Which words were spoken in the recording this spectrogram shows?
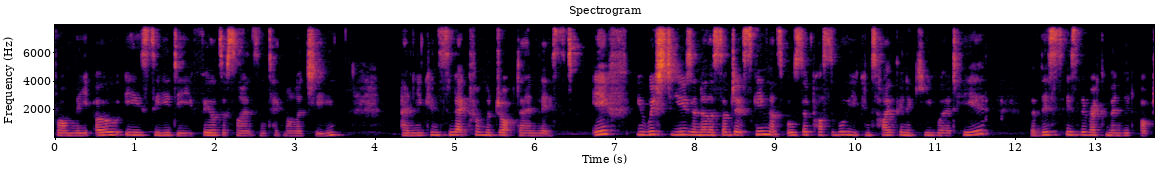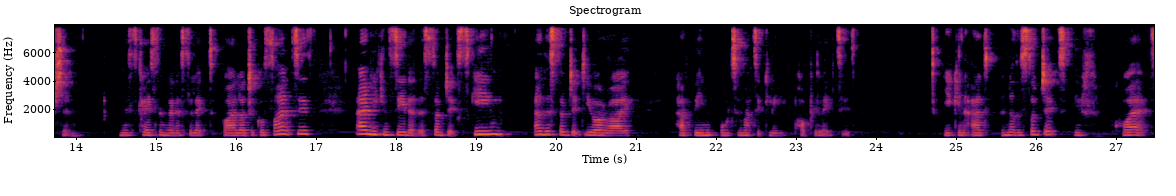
from the OECD Fields of Science and Technology, and you can select from the drop-down list. If you wish to use another subject scheme, that's also possible. You can type in a keyword here, but this is the recommended option. In this case, I'm going to select biological sciences, and you can see that the subject scheme and the subject URI have been automatically populated. You can add another subject if required.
